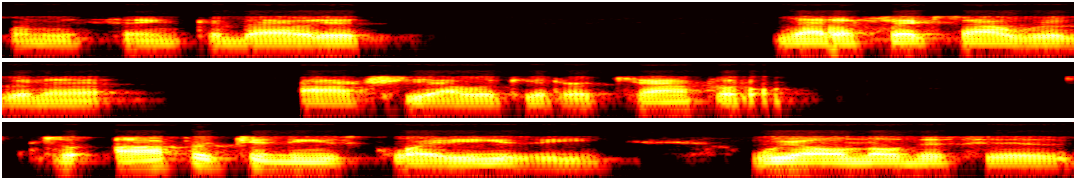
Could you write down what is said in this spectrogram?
when you think about it that affects how we're going to actually allocate our capital. So opportunity is quite easy. We all know this is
